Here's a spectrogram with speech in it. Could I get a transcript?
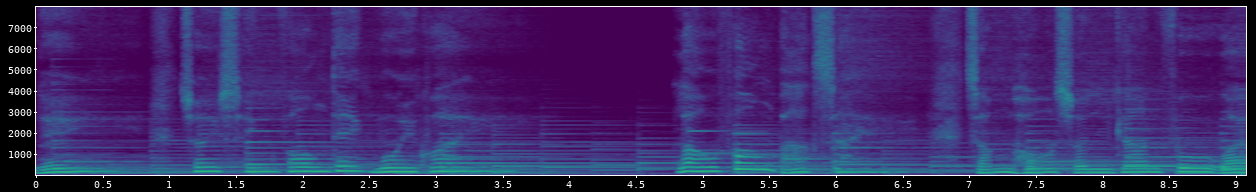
你最盛放的玫瑰，流芳百世，怎可瞬间枯萎？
